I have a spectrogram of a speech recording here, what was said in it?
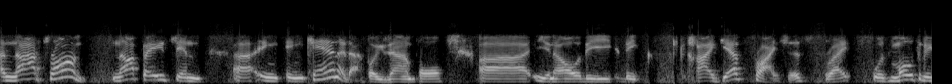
are not from, not based in uh, in, in Canada, for example. Uh, you know, the the high gas prices, right, was mostly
